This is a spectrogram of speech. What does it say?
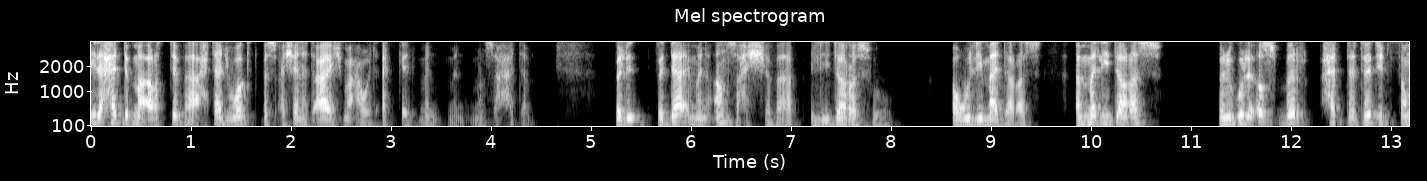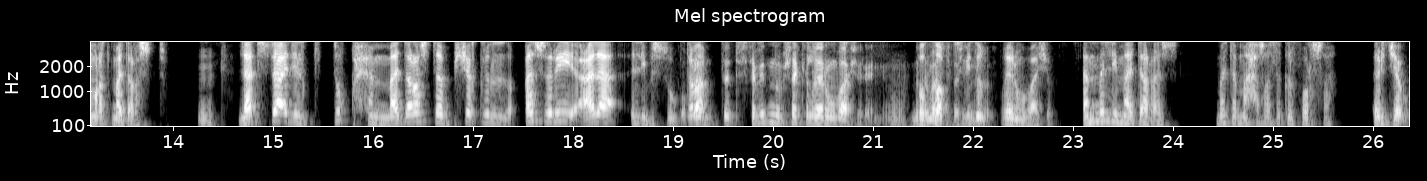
إلى حد ما أرتبها أحتاج وقت بس عشان أتعايش معها وأتأكد من من من صحتها. فل... فدائما أنصح الشباب اللي درسوا أو اللي ما درس، أما اللي درس فنقول اصبر حتى تجد ثمرة ما درست. م. لا تستعجل تقحم ما درسته بشكل قسري على اللي بالسوق ترى تستفيد منه بشكل غير مباشر يعني بالضبط تستفيد. غير مباشر أما. اللي ما درس متى ما حصلت لك الفرصة ارجع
